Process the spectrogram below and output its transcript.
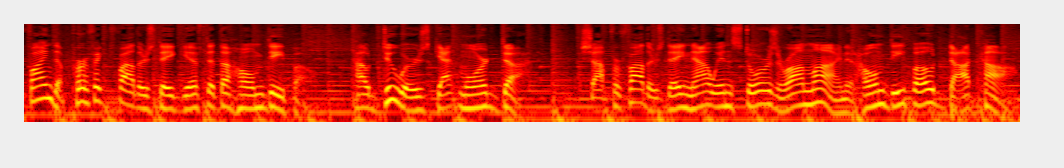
find the perfect Father's Day gift at the Home Depot. How doers get more done. Shop for Father's Day now in stores or online at homedepot.com.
